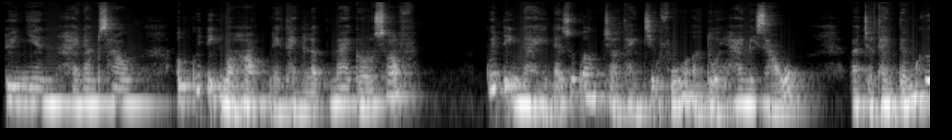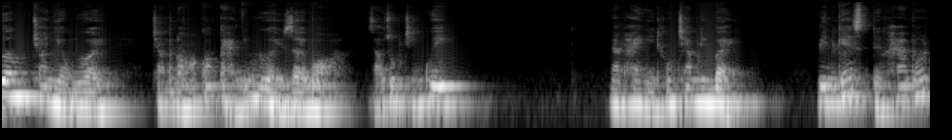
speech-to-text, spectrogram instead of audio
Tuy nhiên, hai năm sau, ông quyết định bỏ học để thành lập Microsoft. Quyết định này đã giúp ông trở thành triệu phú ở tuổi 26 và trở thành tấm gương cho nhiều người, trong đó có cả những người rời bỏ giáo dục chính quy. Năm 2007, Bill Gates được Harvard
